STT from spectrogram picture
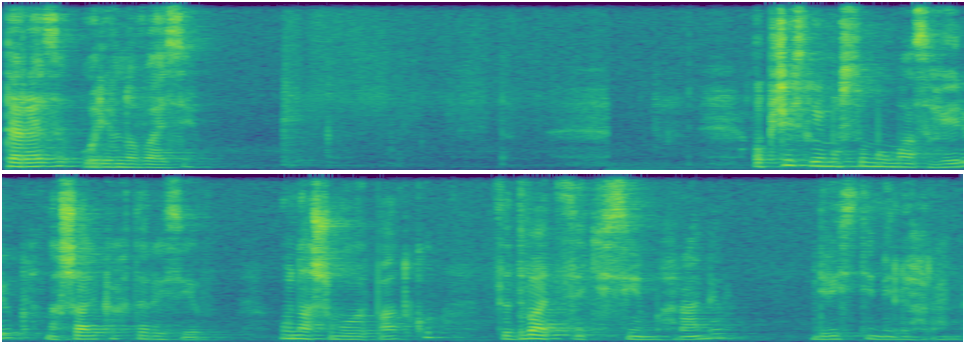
Терези у рівновазі. Обчислюємо суму мас гирьок на шальках терезів. У нашому випадку це 27 грамів 200 міліграмів.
